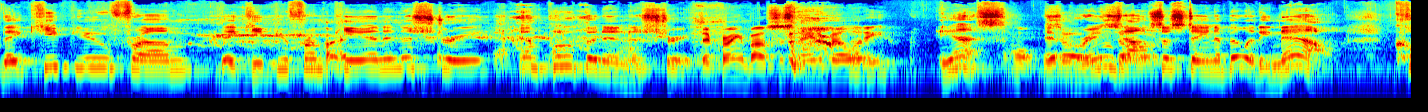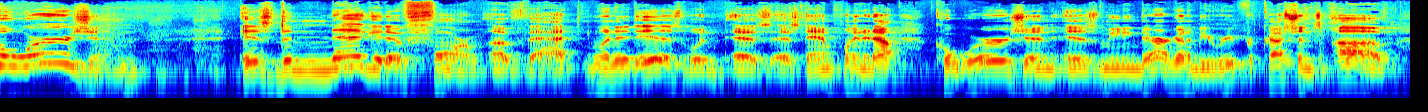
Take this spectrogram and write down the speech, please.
they keep you from they keep you from peeing in the street and pooping in the street. They bring about sustainability. Yes, oh. it So- brings so- out sustainability. Now, coercion is the negative form of that. When it is, when as as Dan pointed out, coercion is meaning there are going to be repercussions of.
